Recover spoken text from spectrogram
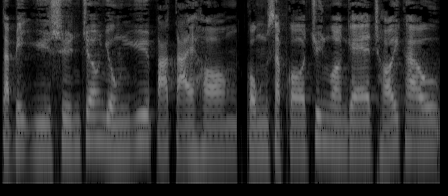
特别预算将用于八大项共十个专案嘅采购。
